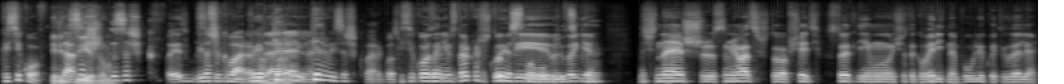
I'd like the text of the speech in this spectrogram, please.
Косяков, Перед да. движем. Зашквар. Зашквара, да, реально. Первый зашквар, господи. Косяков за ним столько, что ты слово в итоге начинаешь э, сомневаться, что вообще, типа, стоит ли ему что-то говорить на публику и так далее.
